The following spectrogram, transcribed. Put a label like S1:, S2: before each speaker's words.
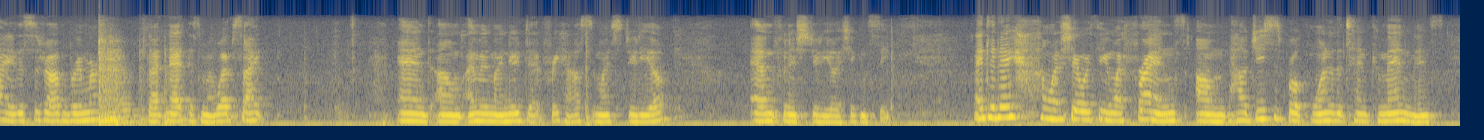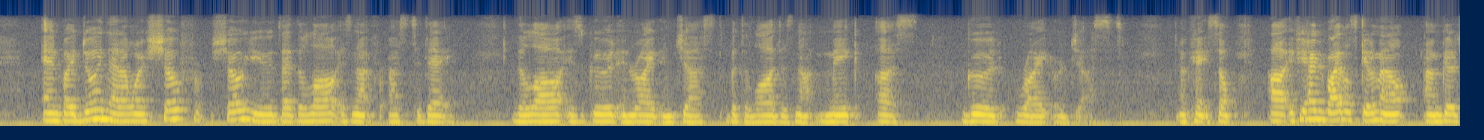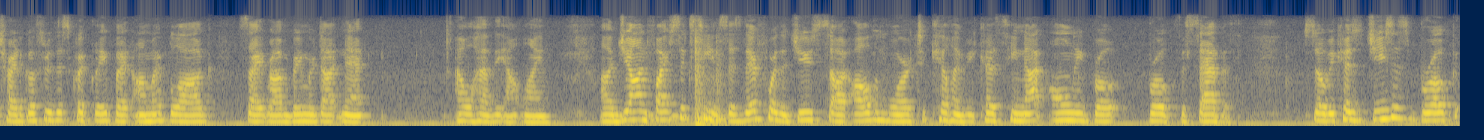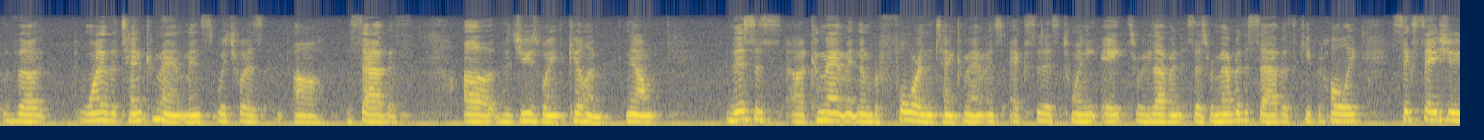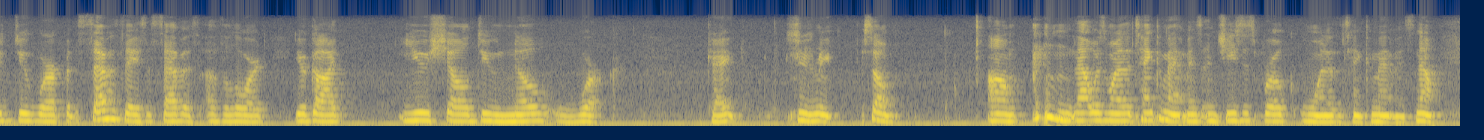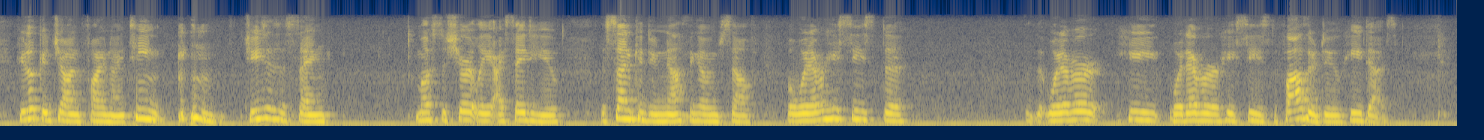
S1: Hi, this is Robin Bremer. .net is my website, and um, I'm in my new debt-free house in my studio, unfinished studio, as you can see. And today I want to share with you, my friends, um, how Jesus broke one of the Ten Commandments, and by doing that, I want to show for, show you that the law is not for us today. The law is good and right and just, but the law does not make us good, right, or just. Okay, so uh, if you have your Bibles, get them out. I'm going to try to go through this quickly, but on my blog site, robinbremer.net, I will have the outline. Uh, John 5:16 says, "Therefore the Jews sought all the more to kill him because he not only broke broke the Sabbath." So because Jesus broke the one of the Ten Commandments, which was uh, the Sabbath, uh, the Jews wanted to kill him. Now, this is uh, commandment number four in the Ten Commandments, Exodus 28 through 11. It says, Remember the Sabbath, keep it holy. Six days you do work, but the seventh day is the Sabbath of the Lord your God. You shall do no work. Okay? Excuse me. So, um, that was one of the Ten Commandments, and Jesus broke one of the Ten Commandments. Now, if you look at John 5:19, Jesus is saying, Most assuredly, I say to you, the Son can do nothing of himself but whatever he sees the whatever he whatever he sees the father do he does.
